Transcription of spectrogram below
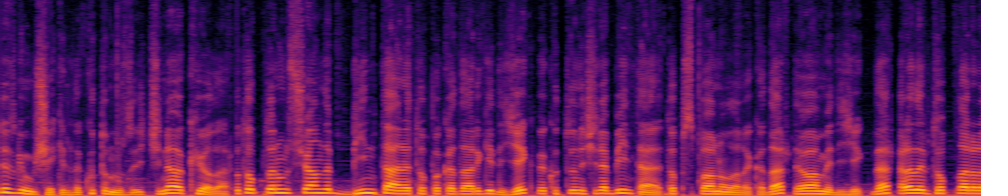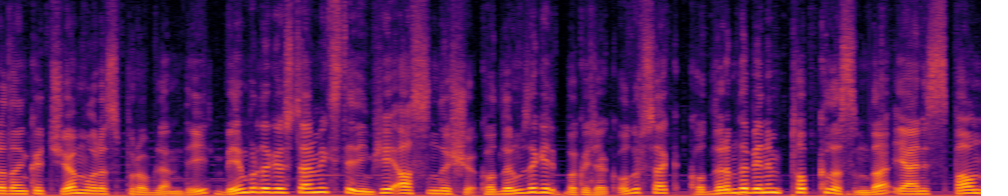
düzgün bir şekilde kutumuzun içine akıyorlar. Bu toplarımız şu anda 1000 tane topa kadar gidecek ve kutunun içine 1000 tane top spawn olana kadar devam edecekler. Arada bir toplar aradan kaçıyor ama orası problem değil. Benim burada göstermek istediğim şey aslında şu. Kodlarımıza gelip bakacak olursak kodlarımda benim top klasımda yani spawn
